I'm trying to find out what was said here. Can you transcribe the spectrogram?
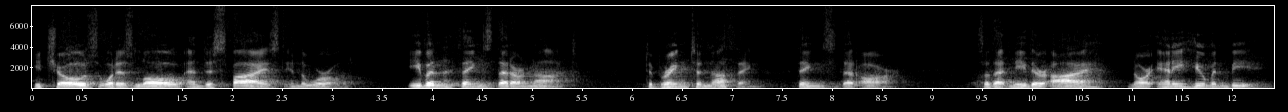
He chose what is low and despised in the world, even things that are not, to bring to nothing things that are, so that neither I nor any human being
